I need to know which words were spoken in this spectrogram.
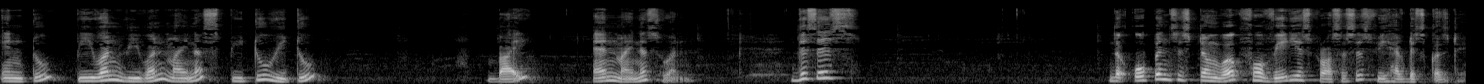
into p1 v1 minus p2 v2 by n minus 1 this is the open system work for various processes we have discussed here.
